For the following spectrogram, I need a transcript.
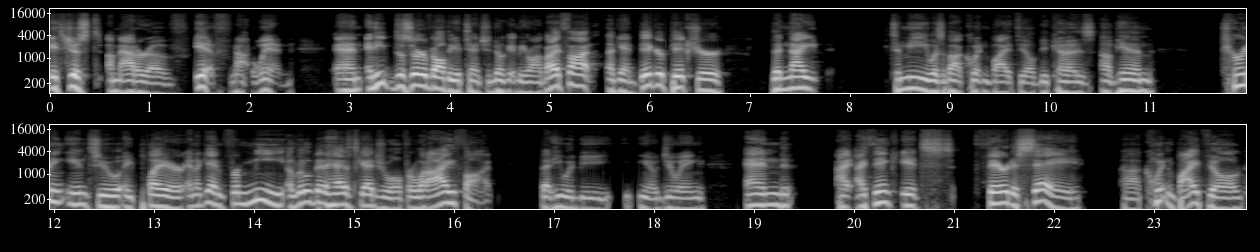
it's just a matter of if, not when and and he deserved all the attention. Don't get me wrong, but I thought again, bigger picture, the night to me was about Quinton Byfield because of him turning into a player. And again, for me, a little bit ahead of schedule for what I thought that he would be, you know, doing. And I, I think it's fair to say uh, Quinton Byfield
